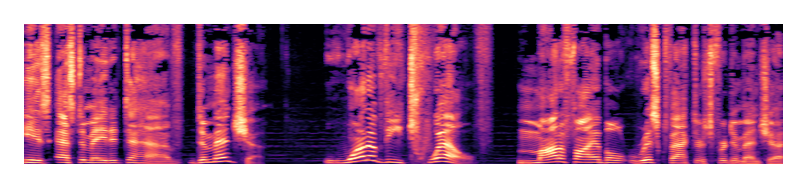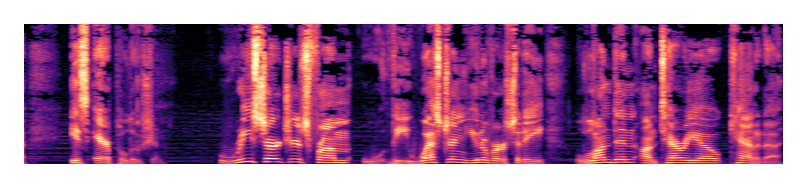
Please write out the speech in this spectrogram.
is estimated to have dementia. One of the 12 modifiable risk factors for dementia is air pollution. Researchers from the Western University, London, Ontario, Canada,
